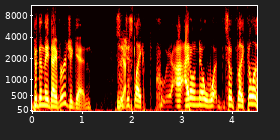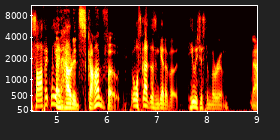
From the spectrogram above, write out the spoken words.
but then they diverge again. So Yeah. just like who, I, I don't know what. So like philosophically, and I'm- how did scott vote well Scott doesn't get a vote. He was just in the room. no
